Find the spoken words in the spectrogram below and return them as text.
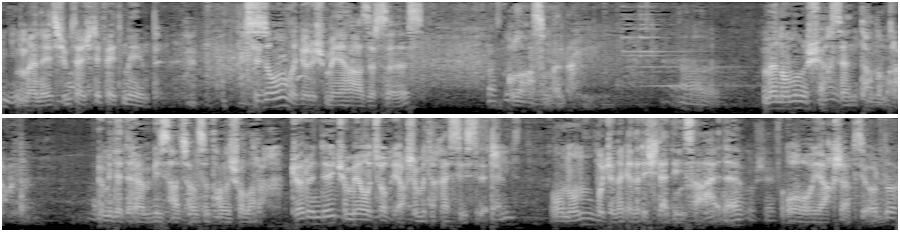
Mənə heç kim təklif etməyib. Siz onunla görüşməyə hazırsınız? Qulaq asın mənə. Mən onu şəxsən tanımıram. Ümid edirəm biz haçansa tanış olaraq. Göründüyü kimi o çox yaxşı mütəxəssisdir. Onun bu günə qədər işlədiyi sahədə o yaxşı aktyordur.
